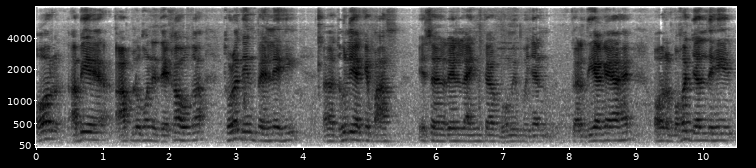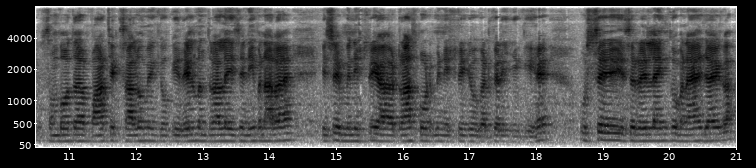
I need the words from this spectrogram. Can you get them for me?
और अभी आप लोगों ने देखा होगा, थोड़े दिन पहले ही धुलिया के पास इस रेल लाइन का भूमि पूजन कर दिया गया है। और बहुत जल्द ही संभवतः पाँच एक सालों में, क्योंकि रेल मंत्रालय इसे नहीं बना रहा है, इसे मिनिस्ट्री ट्रांसपोर्ट मिनिस्ट्री जो गडकरी जी की है, उससे इस रेल लाइन को बनाया जाएगा।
